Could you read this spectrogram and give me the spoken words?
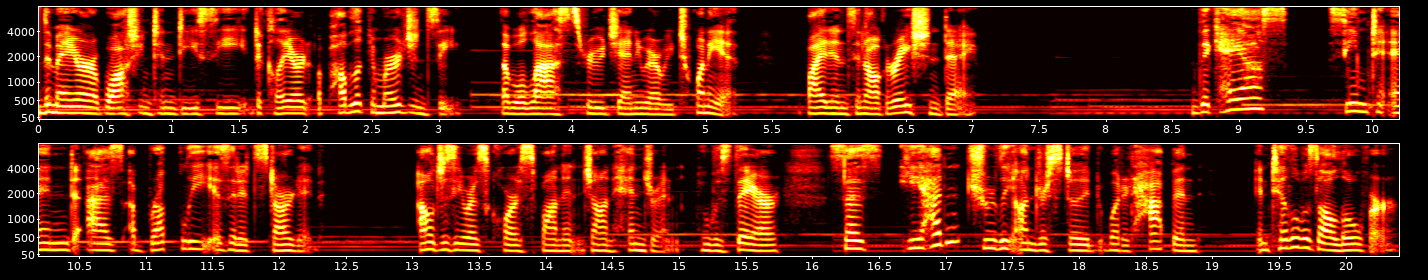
The mayor of Washington, D.C. declared a public emergency that will last through January 20th, Biden's inauguration day. The chaos seemed to end as abruptly as it had started. Al Jazeera's correspondent John Hendren, who was there, says he hadn't truly understood what had happened until it was all over.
